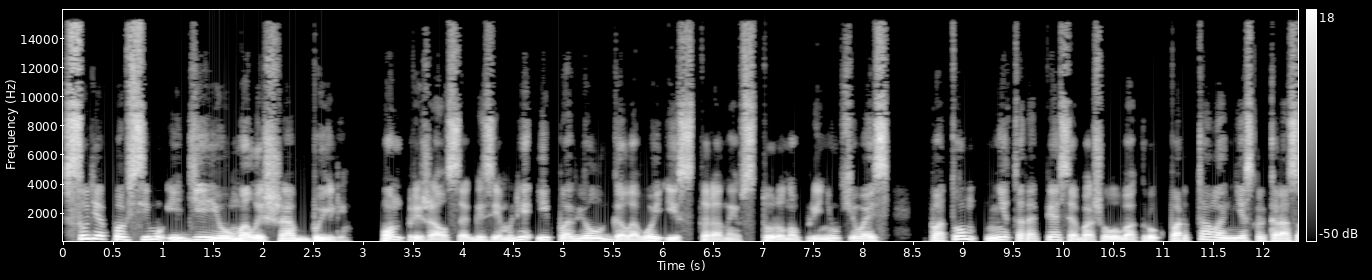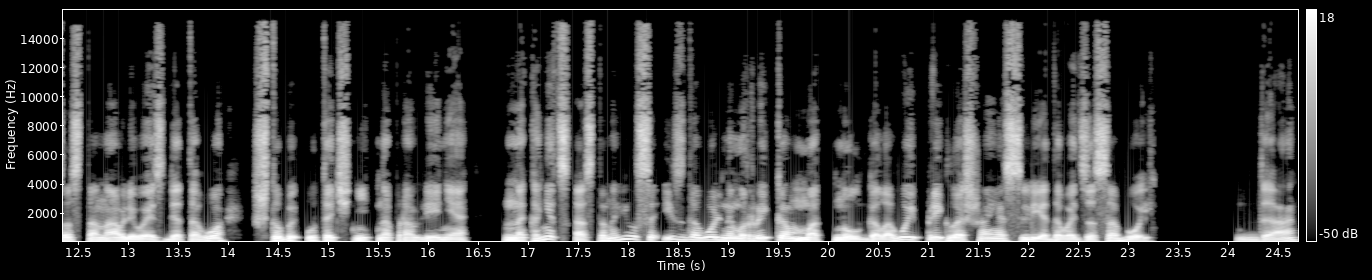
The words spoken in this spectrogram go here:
Судя по всему, идеи у малыша были. Он прижался к земле и повел головой из стороны в сторону, принюхиваясь, Потом, не торопясь, обошел вокруг портала, несколько раз останавливаясь для того, чтобы уточнить направление. Наконец остановился и с довольным рыком мотнул головой, приглашая следовать за собой. «Да»,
